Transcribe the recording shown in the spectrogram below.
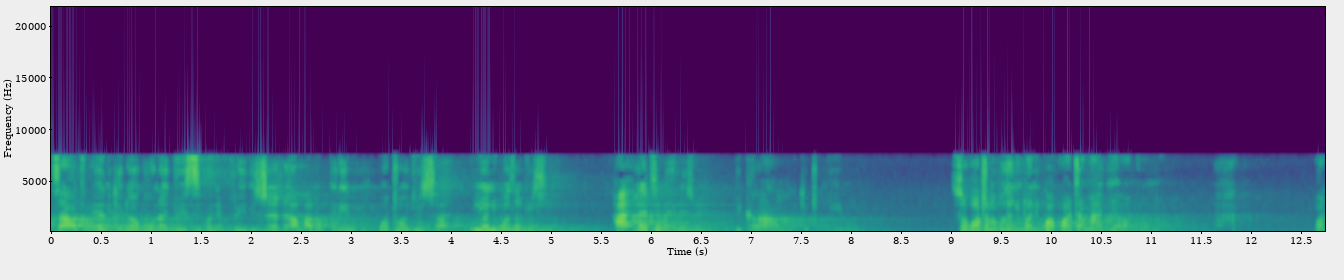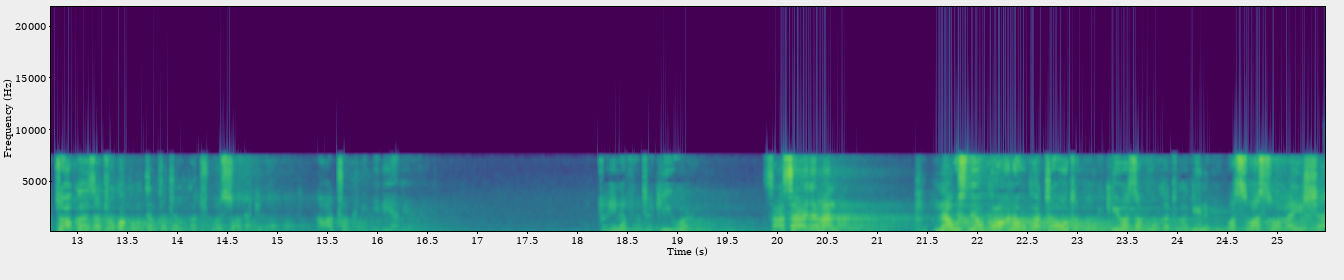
Sawa tulieni kidogo una juice kwenye friji shekhe Allah amekirimu watu wa juice haya. Unyweni kwanza juice haya lete maelezo ikram kitu muhimu. So watu wamekuja nyumbani kwako hata maji hawakunywa watoka waweza toka kwa mtoto mkachukua soda kidogo na watu wamenijilia mimi. Tu inavyotakiwa. Sawa sawa jamani na usije ukaona ukatoa utapungikiwa sababu wakati mwingine wasiwasi wa maisha.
